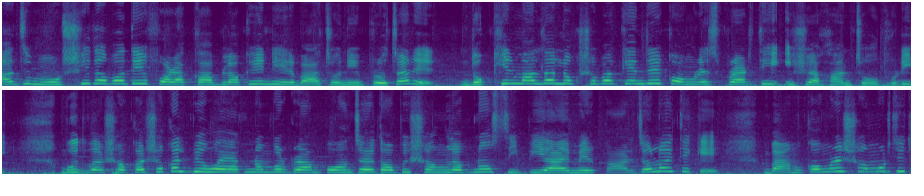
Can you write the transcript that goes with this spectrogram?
আজ মুর্শিদাবাদে ফরাক্কা ব্লকে নির্বাচনী প্রচারের দক্ষিণ মালদা লোকসভা কেন্দ্রের কংগ্রেস প্রার্থী ঈশা খান চৌধুরী। বুধবার সকাল সকাল বিওয়া এক নম্বর গ্রাম পঞ্চায়েত অফিস সংলগ্ন সিপিআইএম এর কার্যালয় থেকে বাম কংগ্রেস সমর্থিত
